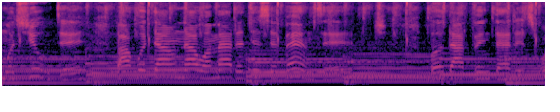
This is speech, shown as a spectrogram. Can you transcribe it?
What you did. If I went down, now I'm at a disadvantage. But I think that it's worth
